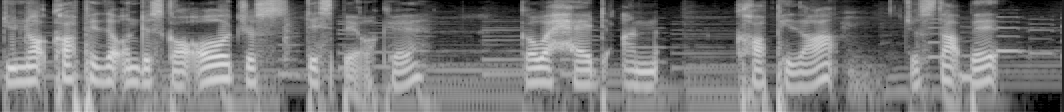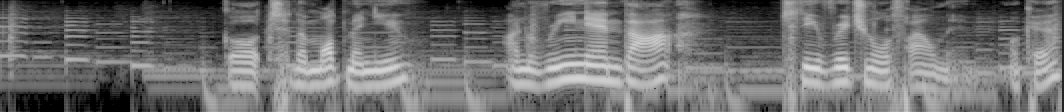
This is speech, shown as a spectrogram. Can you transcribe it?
Do not copy the underscore or just this bit okay? Go ahead and copy that just that bit go to the mod menu and rename that to the original file name, okay?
